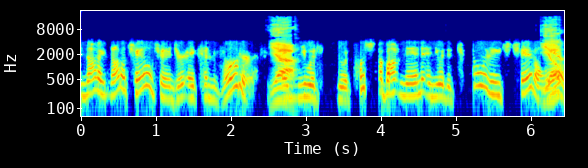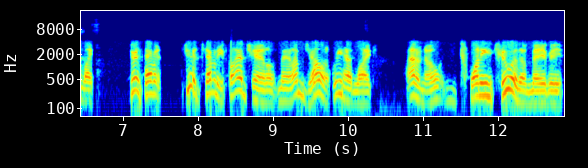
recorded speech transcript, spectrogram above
not a not a channel changer, a converter. Yeah. And you would you would push the button in, and you had to tune each channel. Yeah, Yep. like you had seven, you had seventy five channels, man. I'm jealous. We had like I don't know, twenty two of them maybe.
